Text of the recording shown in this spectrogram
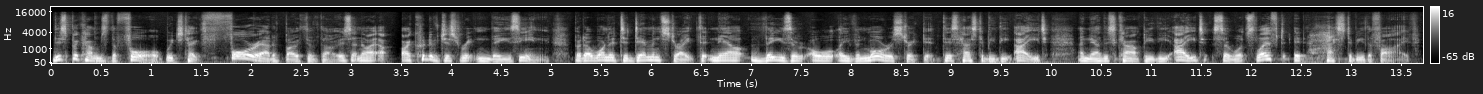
This becomes the four, which takes four out of both of those. And I, I could have just written these in, but I wanted to demonstrate that now these are all even more restricted. This has to be the eight, and now this can't be the eight. So what's left? It has to be the five.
